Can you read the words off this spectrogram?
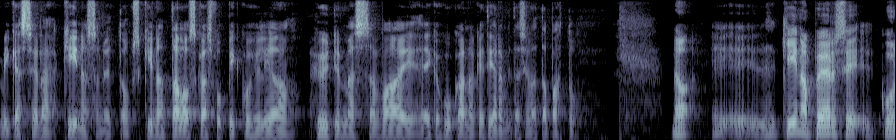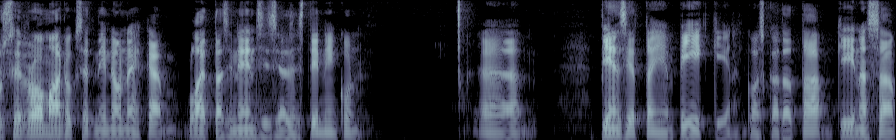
mikä siellä Kiinassa nyt, onko Kiinan talouskasvu pikkuhiljaa hyytymässä vai eikö kukaan oikein tiedä, mitä siellä tapahtuu? No Kiinan pörssikurssin romahdukset, niin ne on ehkä, laittaisin ensisijaisesti niin kuin, piensijoittajien piikkiin, koska tota, Kiinassa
